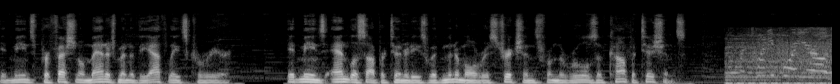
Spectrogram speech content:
It means professional management of the athlete's career. It means endless opportunities with minimal restrictions from the rules of competitions. For 24-year-old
